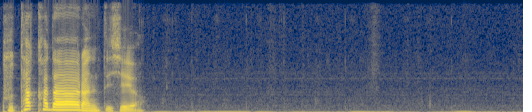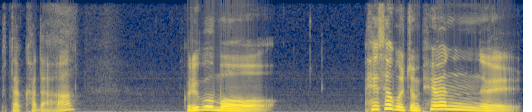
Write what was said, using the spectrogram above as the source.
부탁하다라는 뜻이에요. 부탁하다. 그리고 뭐 해석을 좀 표현을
